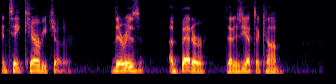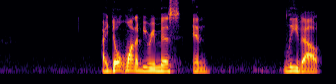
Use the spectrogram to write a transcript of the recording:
and take care of each other, there is a better that is yet to come. I don't want to be remiss and leave out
